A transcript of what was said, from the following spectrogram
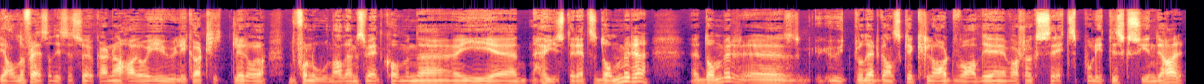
De aller fleste av disse søkerne har jo i ulike artikler, og for noen av dems vedkommende i eh, høyesterettsdommer, dommer, eh, utbrodert ganske klart hva, de, hva slags rettspolitisk syn de har.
